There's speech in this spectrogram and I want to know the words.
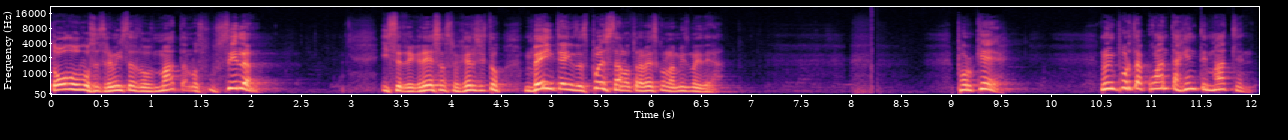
Todos los extremistas los matan, los fusilan. Y se regresa a su ejército. Veinte años después están otra vez con la misma idea. ¿Por qué? No importa cuánta gente maten,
